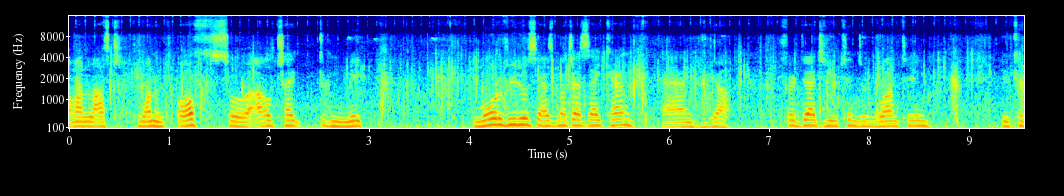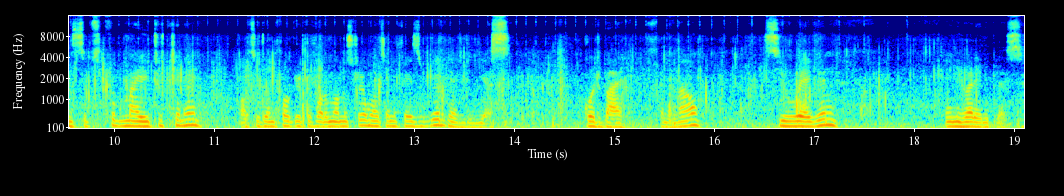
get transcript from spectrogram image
আমার last one week off so I'll try to make more videos as much as I can and yeah for that you can do one thing you can subscribe my youtube channel also don't forget to follow me on instagram also on facebook and yes goodbye for now see you again anywhere any place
